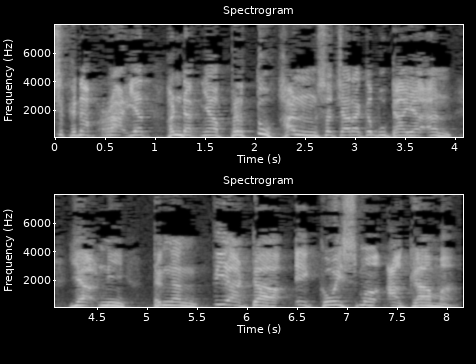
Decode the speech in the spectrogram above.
Segenap rakyat hendaknya bertuhan secara kebudayaan, yakni dengan tiada egoisme agama.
